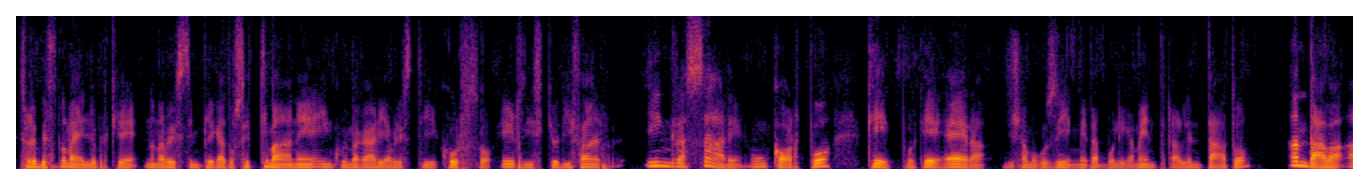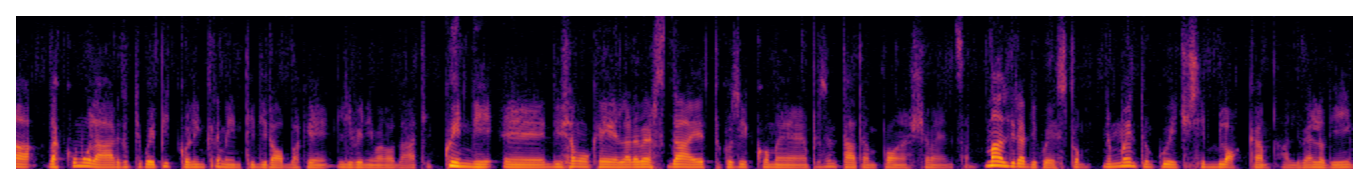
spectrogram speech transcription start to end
sarebbe stato meglio perché non avresti impiegato settimane in cui magari avresti corso il rischio di far ingrassare un corpo che, poiché era, diciamo così, metabolicamente rallentato, andava ad accumulare tutti quei piccoli incrementi di roba che gli venivano dati. Quindi eh, diciamo che la reverse diet, così come presentata, è un po' una scemenza. Ma al di là di questo, nel momento in cui ci si blocca a livello di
